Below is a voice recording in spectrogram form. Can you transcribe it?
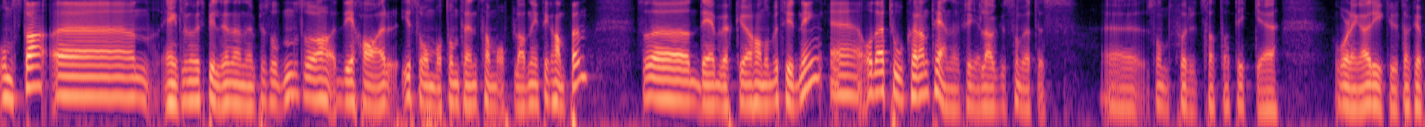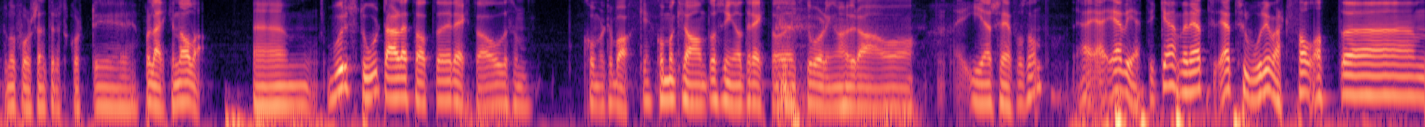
onsdag. Egentlig når vi spiller inn denne episoden, så de har i så måte omtrent samme oppladning til kampen. Så det bør ikke ha noe betydning. Og det er to karantenefrie lag som møtes. Sånn forutsatt at ikke Vålerenga ryker ut av cupen og får seg et rødt kort i, på Lerkendal, da. Um, Hvor stort er dette at Rekdal liksom kommer tilbake? Kommer klanen til å synge at Rekdal elsker Vålerenga, hurra? Og I er sjef og sånn? Jeg, jeg, jeg vet ikke, men jeg, jeg tror i hvert fall at uh,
